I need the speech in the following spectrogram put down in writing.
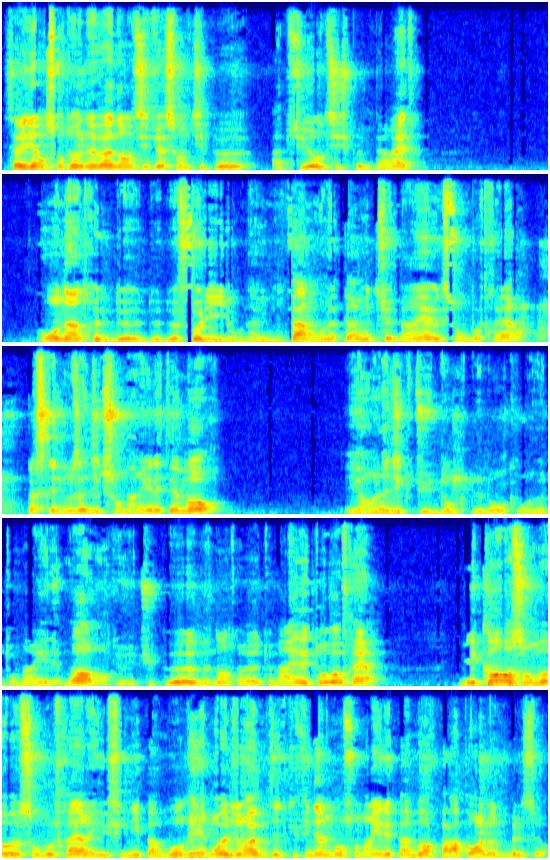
Ça veut dire, on se dans une situation un petit peu absurde, si je peux me permettre, on a un truc de, folie, on a une femme, on l'a permis de se marier avec son beau-frère, parce qu'elle nous a dit que son mari, elle était mort. Et on l'a dit que tu, donc, ton mari, est mort, donc tu peux maintenant te, marier avec ton beau-frère. Mais quand son, beau-frère finit par mourir, on va dire peut-être que finalement son mari n'est pas mort par rapport à l'autre belle-sœur.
